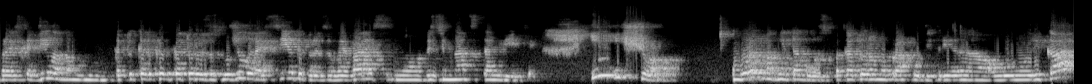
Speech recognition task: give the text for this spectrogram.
происходила, ну, которую заслужила Россия, которую завоевали в XVIII веке. И еще город Магнитогорск, по которому проходит река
